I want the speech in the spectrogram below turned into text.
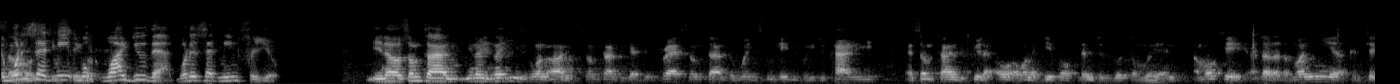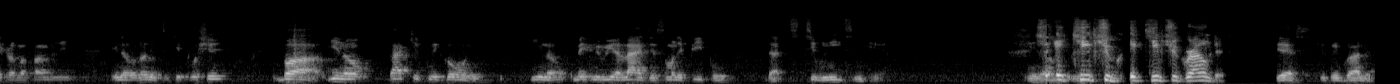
And so what does that mean? Why do that? What does that mean for you? You know, sometimes, you know, it's not easy for an artist. Sometimes you get depressed. Sometimes the weight is too heavy for you to carry. And sometimes you feel like, oh, I want to give up. Let me just go somewhere and I'm okay. I got a lot of money. I can take care of my family. You know, don't need to keep pushing. But, you know, that keeps me going. You know, make me realize there's so many people that still needs me here. You know? So it keeps you it keeps you grounded. Yes, keeps me grounded.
